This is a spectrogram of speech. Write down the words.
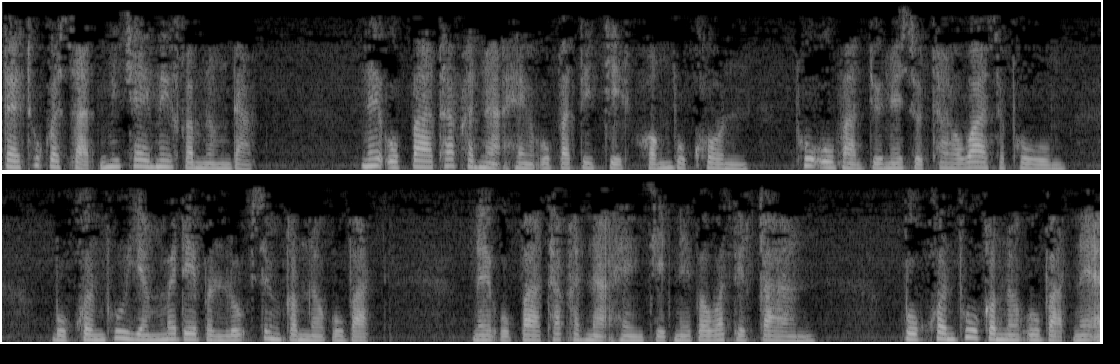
แต่ทุกสัตว์ไม่ใช่ไม่กำลังดับ ในอุปาทขณะแห่งอุปติจิตของบุคคล ผู้อุบัติอยู่ในสุทธาวาสภูมิ บุคคลผู้ยังไม่ได้บรรลุซึ่งกำลังอุบัติ ในอุปาทขณะแห่งจิตในประวัติการ บุคคลผู้กำลังอุบัติในอ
